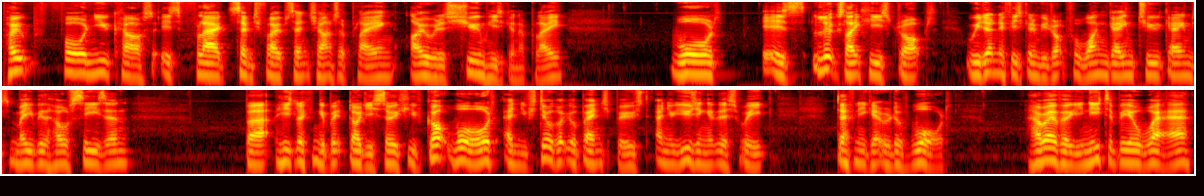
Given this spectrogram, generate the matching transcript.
Pope for Newcastle is flagged 75% chance of playing. I would assume he's going to play. Ward is looks like he's dropped. We don't know if he's going to be dropped for one game, two games, maybe the whole season. But he's looking a bit dodgy. So if you've got Ward and you've still got your bench boost and you're using it this week, definitely get rid of Ward. However, you need to be aware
